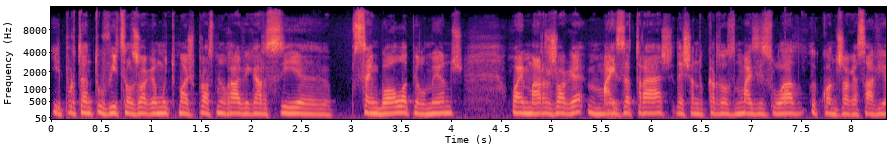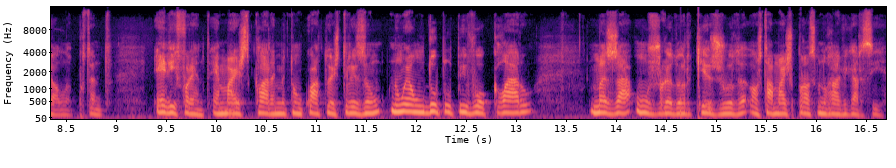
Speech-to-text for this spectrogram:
e, portanto, o Witzel joga muito mais próximo do Ravi Garcia, sem bola, pelo menos. O Aymar joga mais atrás, deixando o Cardoso mais isolado quando joga Saviola. Portanto, é diferente, é mais claramente um 4-2-3-1. Não é um duplo pivô claro, mas já um jogador que ajuda ou está mais próximo do Ravi Garcia.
